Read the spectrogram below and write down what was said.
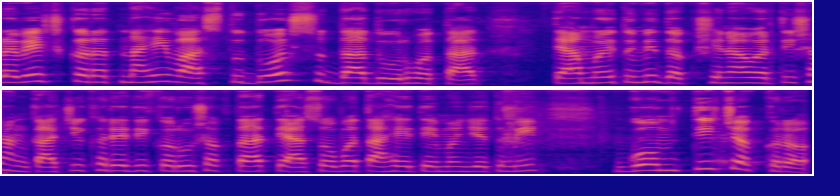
प्रवेश करत नाही वास्तुदोषसुद्धा दूर होतात. त्यामुळे तुम्ही दक्षिणावरती शंखाची खरेदी करू शकता. त्यासोबत आहे ते म्हणजे तुम्ही गोमती चक्र.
